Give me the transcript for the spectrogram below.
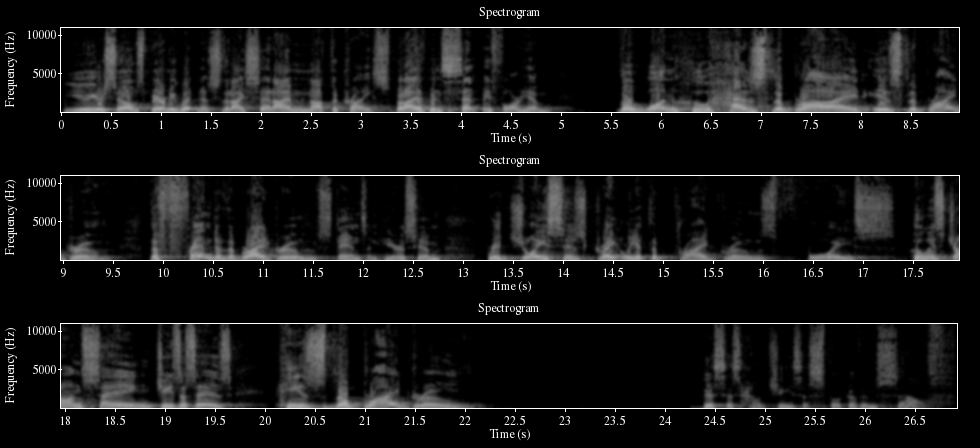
You yourselves bear me witness that I said, I am not the Christ, but I have been sent before him. The one who has the bride is the bridegroom. The friend of the bridegroom, who stands and hears him, rejoices greatly at the bridegroom's voice. Who is John saying Jesus is? He's the bridegroom. This is how Jesus spoke of himself.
